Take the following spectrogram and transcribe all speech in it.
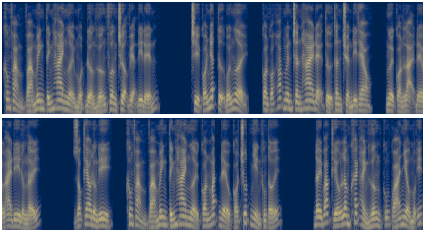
không phạm và minh tính hai người một đường hướng phương trượng viện đi đến. Chỉ có nhất tự bối người, còn có Hoác Nguyên chân hai đệ tử thân truyền đi theo, người còn lại đều ai đi đường đấy. Dọc theo đường đi, không phạm và minh tính hai người con mắt đều có chút nhìn không tới. Đây bác thiếu lâm khách hành hương cũng quá nhiều một ít,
